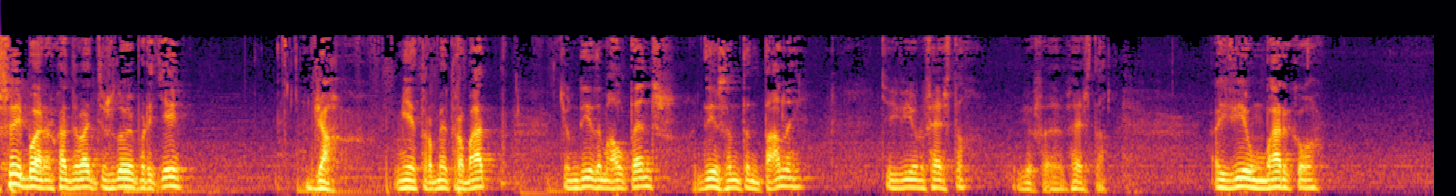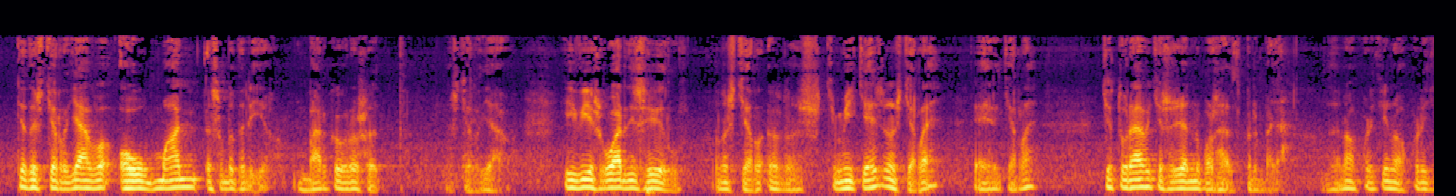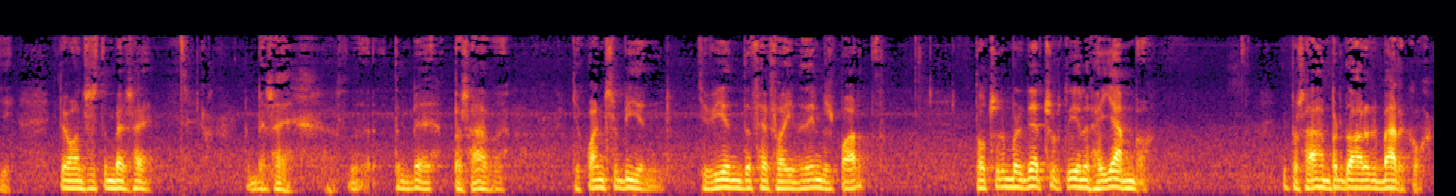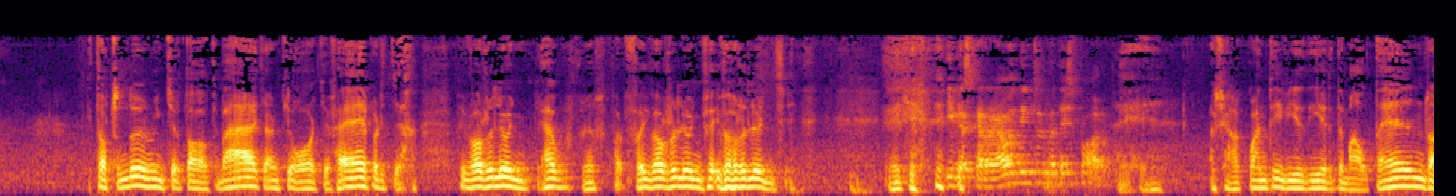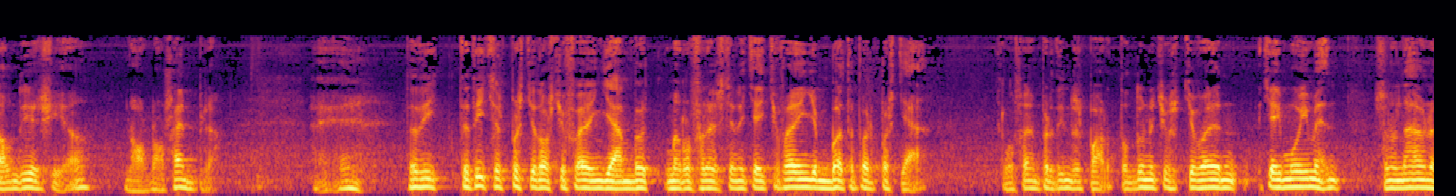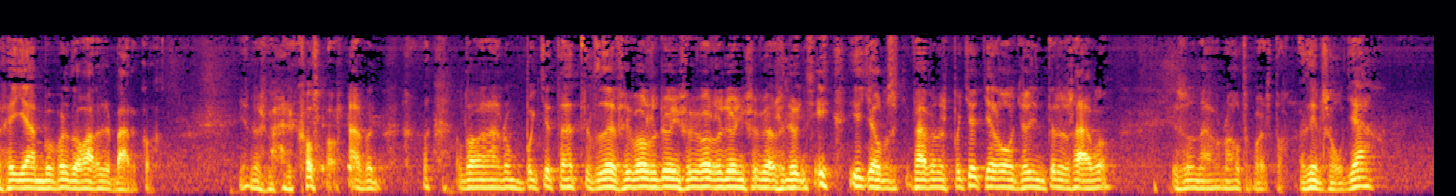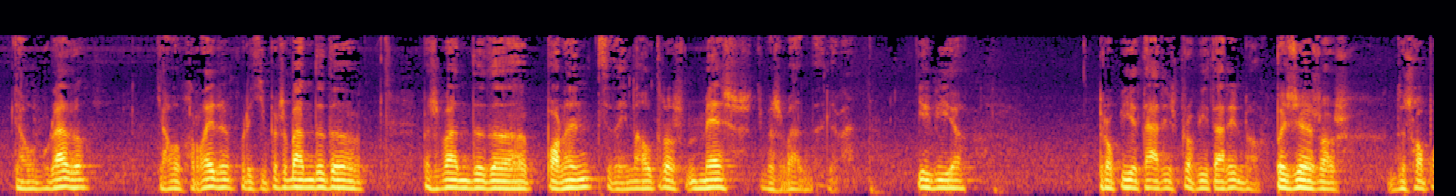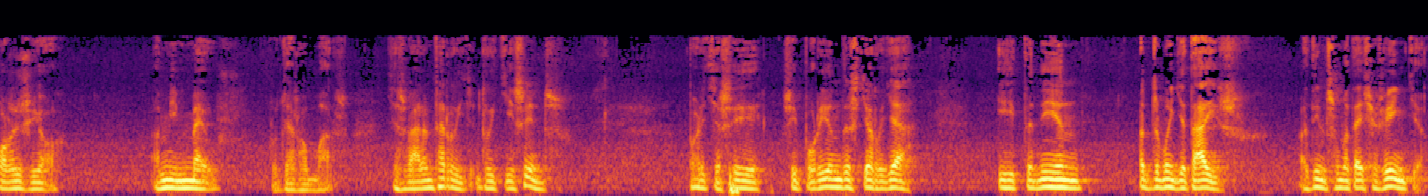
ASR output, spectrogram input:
Sí, bueno, quan vaig estar per aquí, jo m'he trobat que un dia de mal temps, el dia de Sant Antoni, que hi havia una festa, hi havia una festa, hi havia un barco que descarregava o un mall a la bateria, un barco grosset, descarregava. Hi havia el guàrdia civil en el, xerre, en el camí que és, en el carrer, que era el carrer, que aturava que la gent no passava per allà. No, per aquí no, per aquí. Llavors també sé, també sé, també passava que quan sabien que havien de fer feina dins el port, tots els marinets sortien a fer llamba i passaven per d'hora el barco. I tots s'enduen un xertó de tabac, un quiló de cafè, perquè fei-vos lluny, eh? fei-vos lluny, fei-vos lluny. I descarregaven dins el mateix port? Eh, això quan hi havia dies de mal temps o un dia així, eh? No, no sempre. Eh? T'he dit, t'he dit que els pescadors que feien llamba, me refereixen a aquells que feien llambeta per pescar, que la feien per dins el port. Tot d'una que, que feien aquell moviment, se n'anaven a fer llamba per donar el barco. I en el barco el donaven, el donaven un paquetet que deia fer-vos lluny, fer-vos lluny, fer-vos lluny, i, i aquells que feien el paquet, que era el que li interessava, i se n'anaven a un altre lloc. A dins el llà, ha la morada, hi ha la Ferrera, per aquí per la banda de, per banda de Ponent, que deien altres més que per banda de Llevant. Hi havia propietaris, propietaris no, pagesos de l'oposició, amics meus, però ja són morts, que es varen fer riquíssims, perquè si, si podien descarregar i tenien els amaguetalls a dins la mateixa finca,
